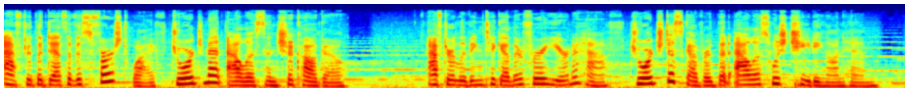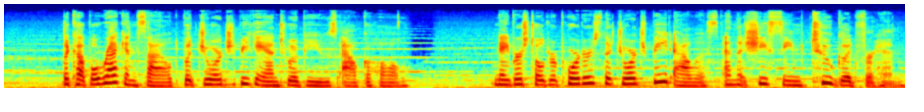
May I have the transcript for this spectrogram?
After the death of his first wife, George met Alice in Chicago. After living together for a year and a half, George discovered that Alice was cheating on him. The couple reconciled, but George began to abuse alcohol. Neighbors told reporters that George beat Alice and that she seemed too good for him.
